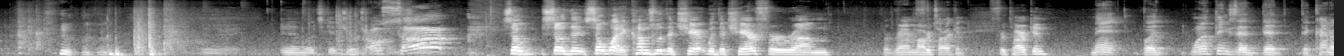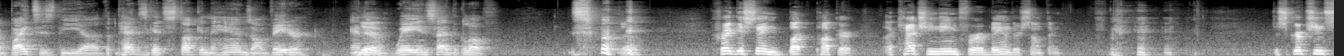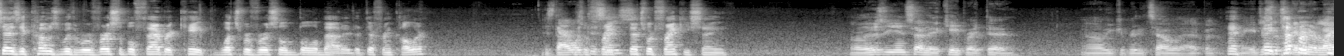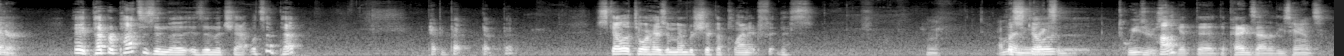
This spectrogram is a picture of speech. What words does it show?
Alright, and let's get George. What's up? So so the so what? It comes with a chair with a chair for um For Grand Moff for, Tarkin. for Tarkin. Man, but one of the things that that, that kind of bites is the uh, the pegs get stuck in the hands on Vader, and Yeah. they're way inside the glove. So, Yeah. Craig is saying butt pucker, a catchy name for a band or something. Description says it comes with a reversible fabric cape. What's reversible about it? A different color? is that what That's what, this Frank, is? that's what Frankie's saying. Oh, there's the inside of the cape right there. I don't know if you could really tell that, but I Hey, mean, it just hey, looks like an Pepper- inner liner. Hey, Pepper Potts is in the is in the chat. What's up, Pep? Peppy pep pep pep. Skeletor has a membership at Planet Fitness. Hmm. I'm gonna need like some tweezers Huh? to get the, the pegs out of these hands.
